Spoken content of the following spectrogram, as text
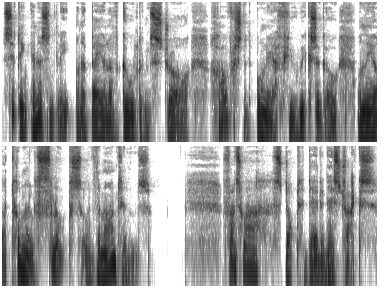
sitting innocently on a bale of golden straw, harvested only a few weeks ago on the autumnal slopes of the mountains. Francois stopped dead in his tracks.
